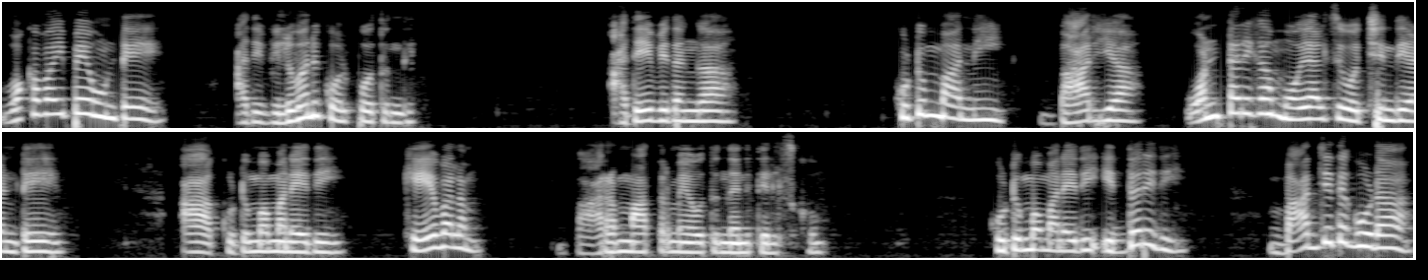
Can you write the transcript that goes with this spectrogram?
ఒకవైపే ఉంటే అది విలువని కోల్పోతుంది. అదేవిధంగా కుటుంబాన్ని భార్య ఒంటరిగా మోయాల్సి వచ్చింది అంటే ఆ కుటుంబం అనేది కేవలం భారం మాత్రమే అవుతుందని తెలుసుకో. కుటుంబం అనేది ఇద్దరిది బాధ్యత కూడా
